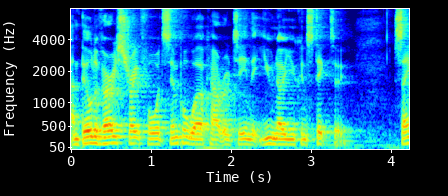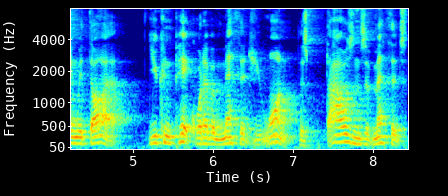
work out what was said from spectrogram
and build a very straightforward, simple workout routine that you know you can stick to. Same with diet you can pick whatever method you want. There's thousands of methods,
